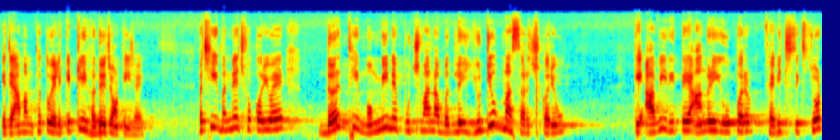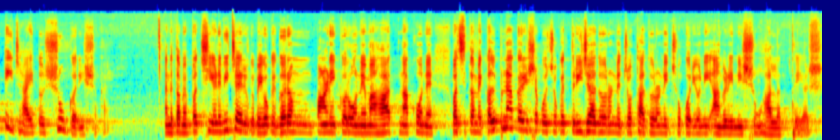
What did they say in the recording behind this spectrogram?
કે જે આમ આમ થતું એટલે કેટલી હદે ચોંટી જાય. પછી બંને છોકરીઓએ ડરથી મમ્મીને પૂછવાના બદલે યુટ્યુબમાં સર્ચ કર્યું કે આવી રીતે આંગળી ઉપર ફેવિસ્ટિક ચોંટી જાય તો શું કરી શકાય? અને તમે પછી એણે વિચાર્યું કે ભાઈ, ઓકે, ગરમ પાણી કરો ને એમાં હાથ નાખો ને પછી તમે કલ્પના કરી શકો છો કે ત્રીજા ધોરણ ને ચોથા ધોરણની છોકરીઓની આંગળીની શું હાલત થઈ હશે.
